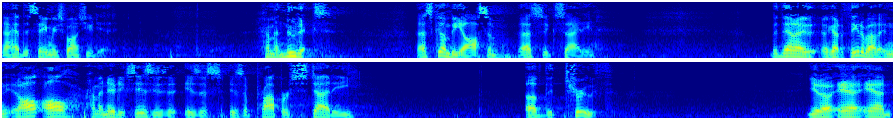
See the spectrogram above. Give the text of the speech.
And I had the same response you did. Hermeneutics. That's going to be awesome. That's exciting. But then I, I got to think about it, and all, all hermeneutics is is a, is, a, is a proper study of the truth. You know, and, and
